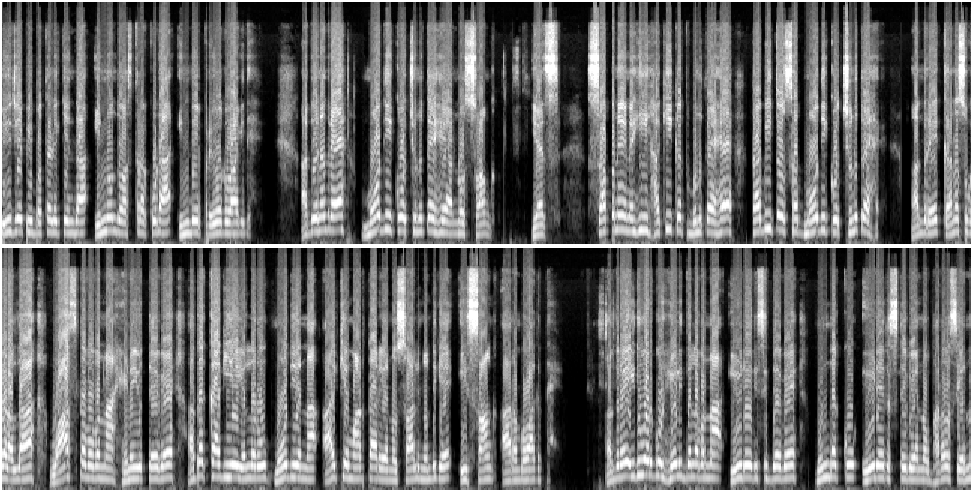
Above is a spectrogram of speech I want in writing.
ಬಿಜೆಪಿ ಬತ್ತಳಿಕೆಯಿಂದ ಇನ್ನೊಂದು ಅಸ್ತ್ರ ಕೂಡ ಹಿಂದೆ ಪ್ರಯೋಗವಾಗಿದೆ. ಅದೇನಂದ್ರೆ ಮೋದಿ ಕೋ ಚುನತೆ ಹೇ ಅನ್ನೋ ಸಾಂಗ್. ಎಸ್ ಸಪ್ನೆ ನಹಿ ಹಕೀಕತ್ ಬುನತೆ ಹೇ, ತಬಿ ತೋ ಸಬ್ ಮೋದಿ ಕೋ ಚುನತೆ ಹೇ. ಅಂದ್ರೆ ಕನಸುಗಳಲ್ಲ, ವಾಸ್ತವವನ್ನ ಹೆಣೆಯುತ್ತೇವೆ. ಅದಕ್ಕಾಗಿಯೇ ಎಲ್ಲರೂ ಮೋದಿಯನ್ನ ಆಯ್ಕೆ ಮಾಡ್ತಾರೆ ಅನ್ನೋ ಸಾಲಿನೊಂದಿಗೆ ಈ ಸಾಂಗ್ ಆರಂಭವಾಗುತ್ತೆ. ಅಂದ್ರೆ ಇದುವರೆಗೂ ಹೇಳಿದ್ದೆಲ್ಲವನ್ನ ಈಡೇರಿಸಿದ್ದೇವೆ, ಮುಂದಕ್ಕೂ ಈಡೇರಿಸುತ್ತೇವೆ ಅನ್ನೋ ಭರವಸೆಯನ್ನ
